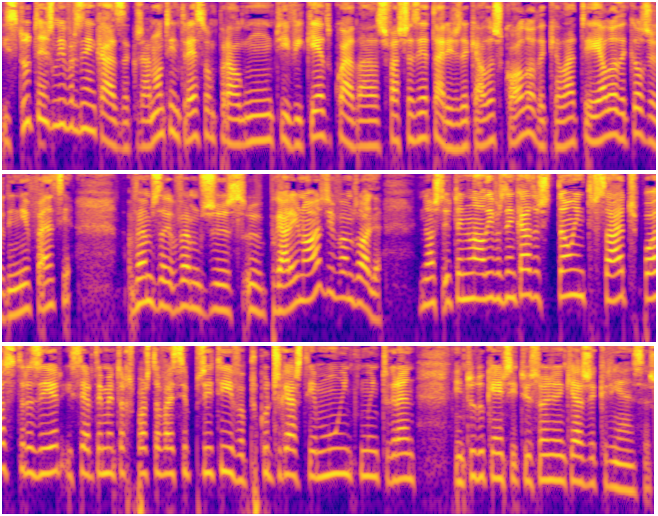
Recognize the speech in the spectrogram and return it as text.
E se tu tens livros em casa que já não te interessam por algum motivo e que é adequado às faixas etárias daquela escola, ou daquela ATL, ou daquele jardim de infância, vamos, vamos uh, pegar em nós e vamos, olha, nós, eu tenho lá livros em casa, estão interessados, posso trazer e certamente a resposta vai ser positiva, porque o desgaste é muito, muito grande em tudo o que é instituições em que haja crianças.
